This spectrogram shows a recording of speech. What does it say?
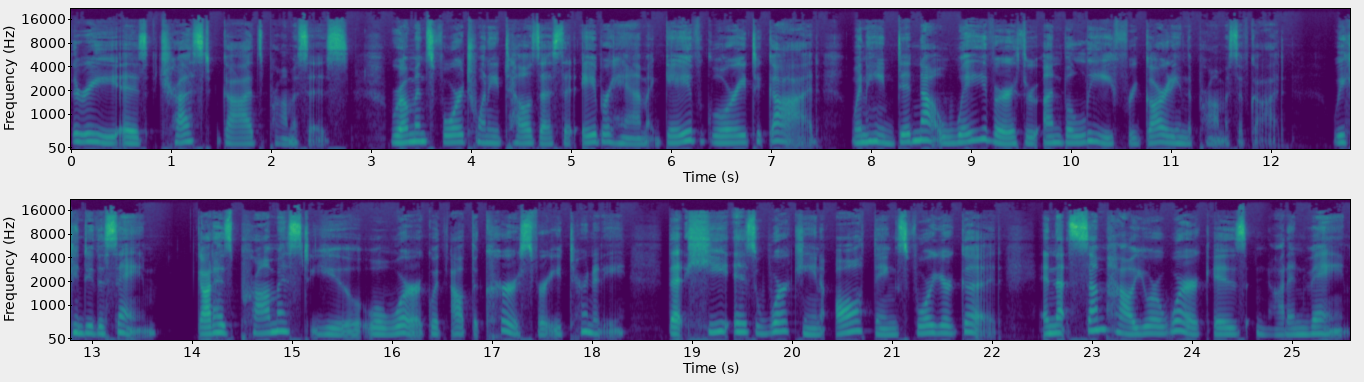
Three is trust God's promises. Romans 4:20 tells us that Abraham gave glory to God when he did not waver through unbelief regarding the promise of God. We can do the same. God has promised you will work without the curse for eternity, that he is working all things for your good, and that somehow your work is not in vain.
